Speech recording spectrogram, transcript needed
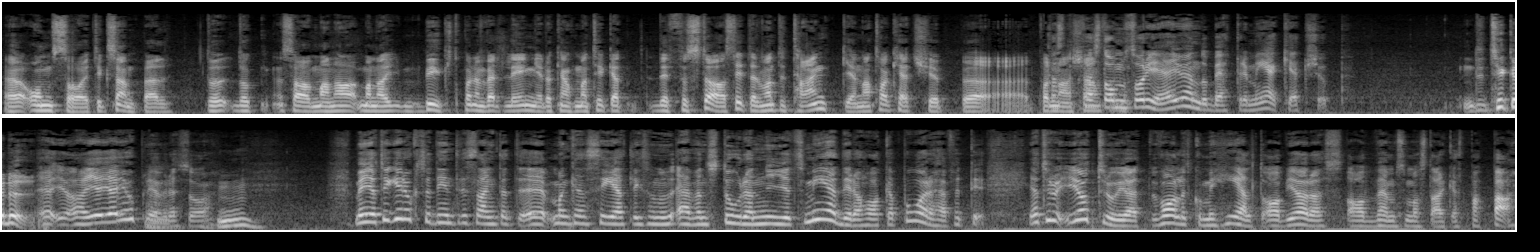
eh, omsorg till exempel. Då, då, så man, har, man har byggt på den väldigt länge. Då kanske man tycker att det förstörs lite. Det var inte tanken att ha ketchup eh, på den här Fast, fast kärnfrågan. omsorg är ju ändå bättre med ketchup. Det tycker du? Jag, jag, jag upplever det så. Men jag tycker också att det är intressant att eh, man kan se att liksom, även stora nyhetsmedier har hakat på det här. För det, jag, tror, jag tror ju att valet kommer helt avgöras av vem som har starkast pappa.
